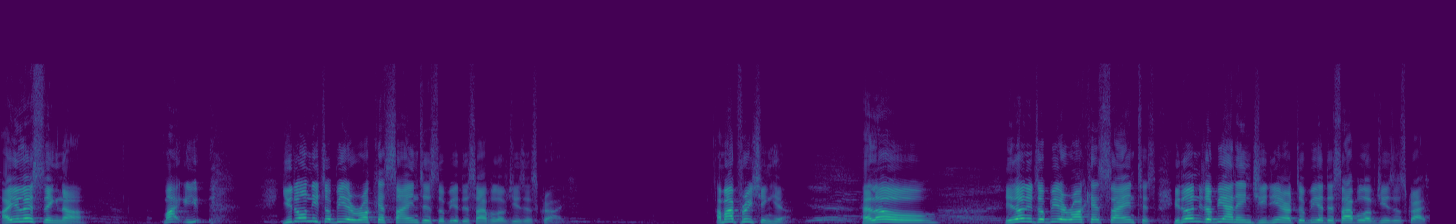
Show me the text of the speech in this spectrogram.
Are you listening now? Mike, you, you don't need to be a rocket scientist to be a disciple of Jesus Christ. Am I preaching here? Yes. Hello? You don't need to be a rocket scientist. You don't need to be an engineer to be a disciple of Jesus Christ.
